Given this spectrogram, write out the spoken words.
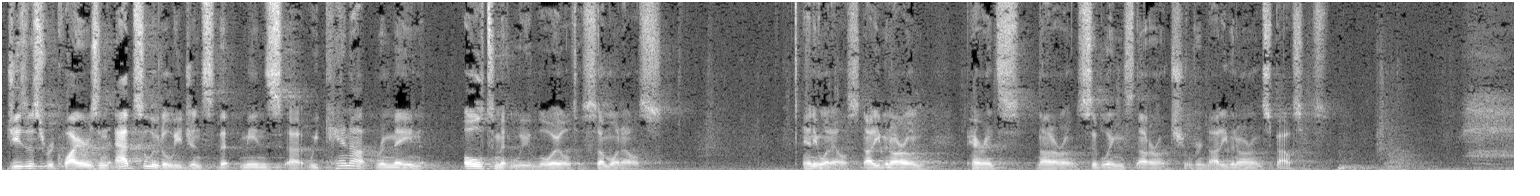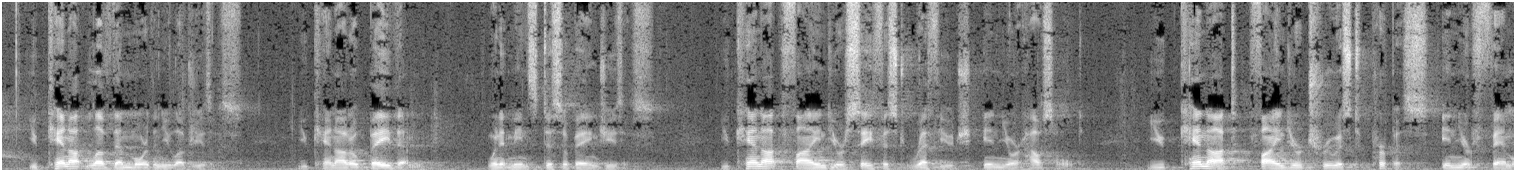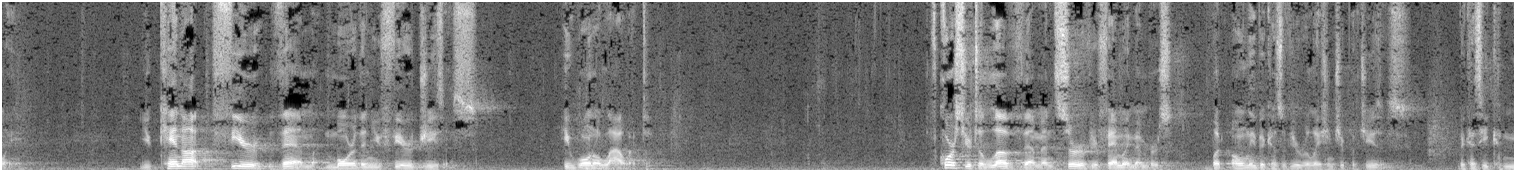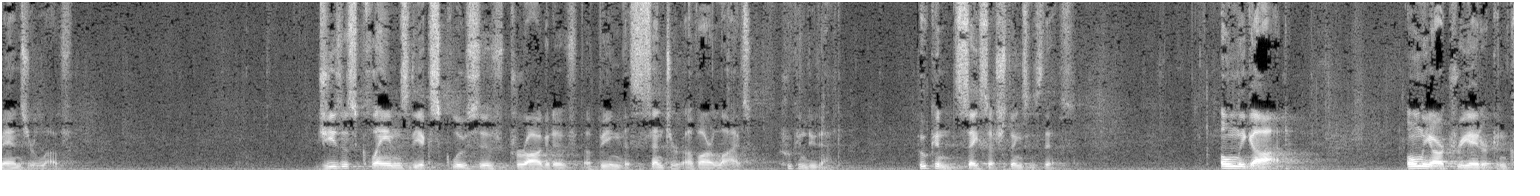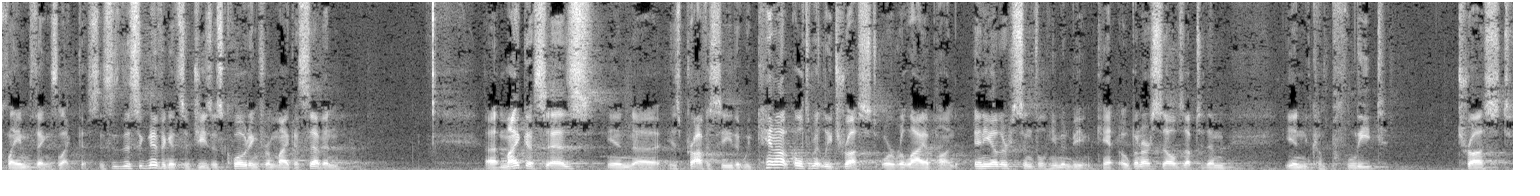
Jesus requires an absolute allegiance that means uh, we cannot remain ultimately loyal to someone else, anyone else, not even our own parents, not our own siblings, not our own children, not even our own spouses. You cannot love them more than you love Jesus. You cannot obey them when it means disobeying Jesus. You cannot find your safest refuge in your household. You cannot find your truest purpose in your family. You cannot fear them more than you fear Jesus. He won't allow it. Of course, you're to love them and serve your family members, but only because of your relationship with Jesus, because He commands your love. Jesus claims the exclusive prerogative of being the center of our lives. Who can do that? Who can say such things as this? Only God. Only our Creator can claim things like this. This is the significance of Jesus quoting from Micah 7. Uh, Micah says in uh, his prophecy that we cannot ultimately trust or rely upon any other sinful human being. Can't open ourselves up to them in complete trust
